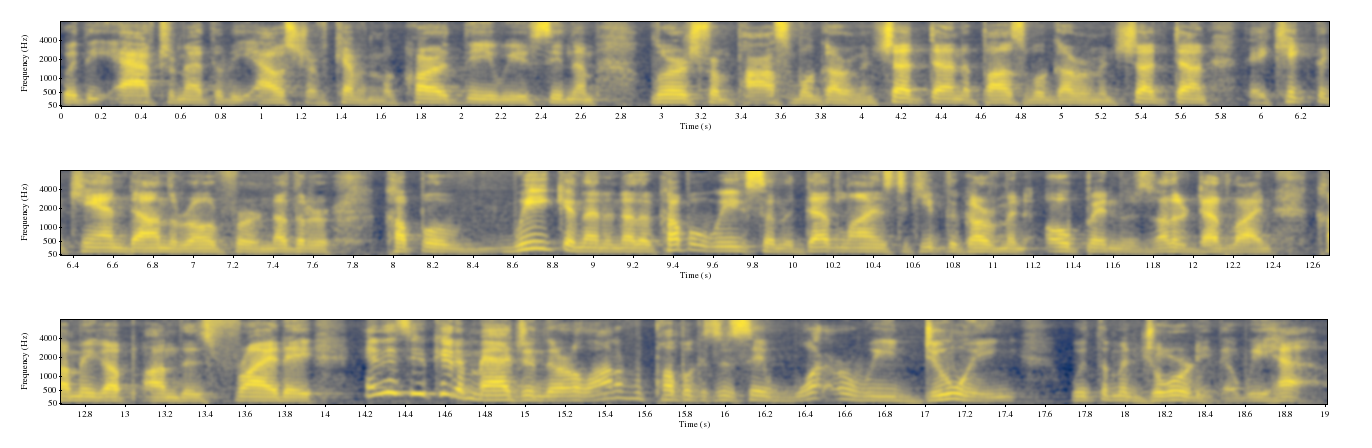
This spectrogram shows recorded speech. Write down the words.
with the aftermath of the ouster of Kevin McCarthy. We've seen them lurch from possible government shutdown to possible government shutdown. They kick the can down the road for another couple of week and then another couple of weeks on the deadlines to keep the government open. There's another deadline coming up on this Friday. And as you can imagine, there are a lot of Republicans who say, what are we doing with the majority that we have?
